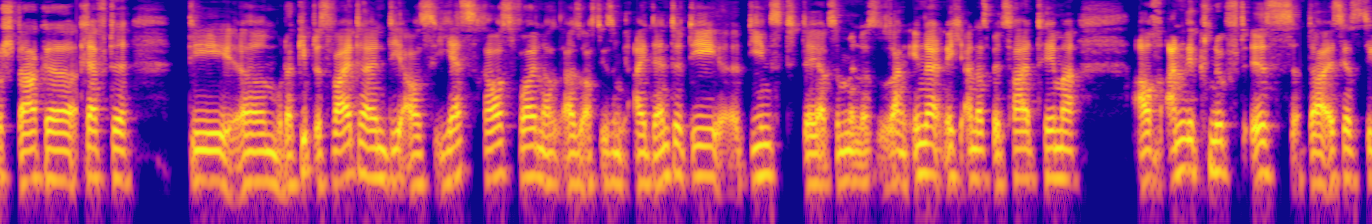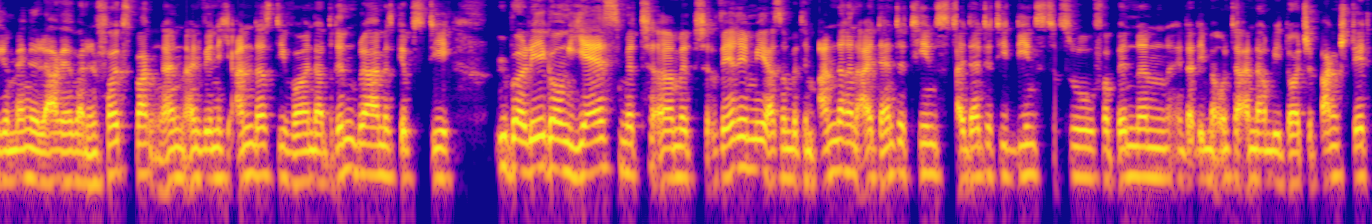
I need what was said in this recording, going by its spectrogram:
starke Kräfte, die ähm, oder gibt es weiterhin, die aus Yes raus wollen, also aus diesem Identity-Dienst, der ja zumindest sozusagen inhaltlich an das Bezahlthema auch angeknüpft ist. Da ist jetzt die Gemengelage bei den Volksbanken ein, ein wenig anders. Die wollen da drin bleiben. Es gibt die Überlegung, Yes mit, äh, mit Verimi, also mit dem anderen Identity-Dienst Identity zu verbinden, hinter dem ja unter anderem die Deutsche Bank steht.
